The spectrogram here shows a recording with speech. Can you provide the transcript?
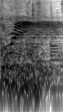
Three.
